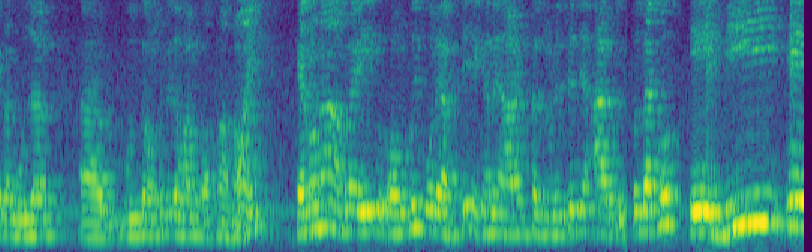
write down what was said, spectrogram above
এটা বোঝার বুঝতে অসুবিধা হওয়ার কথা নয়। কেননা আমরা এই অঙ্কই করে আসছি, এখানে আরেকটা জুড়েছে যে আয়ত তো দেখো A D A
